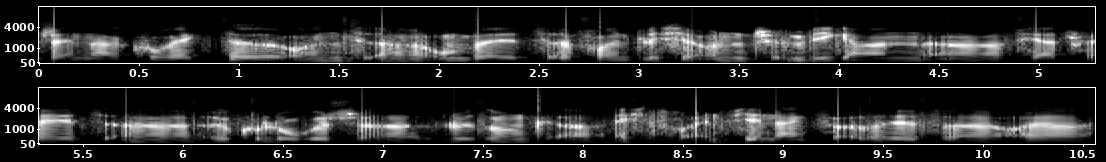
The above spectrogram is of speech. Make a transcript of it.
genderkorrekte und äh, umweltfreundliche und vegan, äh, Fairtrade, äh, ökologische Lösung äh, echt freuen. Vielen Dank für eure Hilfe. Euer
